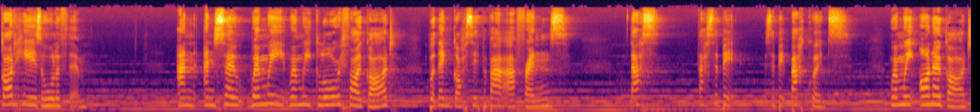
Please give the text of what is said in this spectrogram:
God hears all of them. And and so when we when we glorify God, but then gossip about our friends, that's that's a bit it's a bit backwards. When we honor God,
